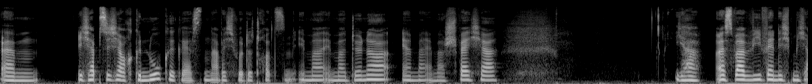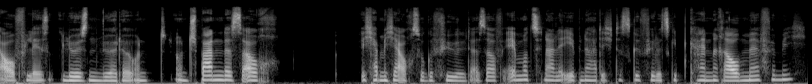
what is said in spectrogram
ähm, ich habe sicher auch genug gegessen, aber ich wurde trotzdem immer, immer dünner, immer, immer schwächer. Ja, es war wie wenn ich mich auflösen würde. Und, und spannend ist auch, ich habe mich ja auch so gefühlt. Also auf emotionaler Ebene hatte ich das Gefühl, es gibt keinen Raum mehr für mich.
